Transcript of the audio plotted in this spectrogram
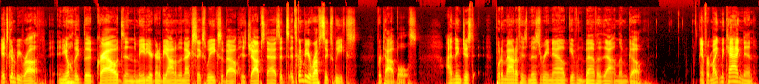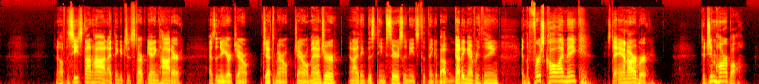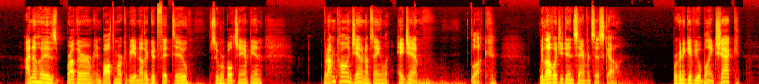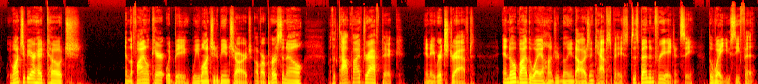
it's going to be rough. And you don't think the crowds and the media are going to be on him the next six weeks about his job status? It's it's going to be a rough six weeks for Todd Bowles. I think just put him out of his misery now, give him the benefit of the doubt, and let him go. And for Mike Maccagnan, you know, if the seat's not hot, I think it should start getting hotter as the New York General, Jets general manager. And I think this team seriously needs to think about gutting everything. And the first call I make is to Ann Arbor to Jim Harbaugh. I know his brother in Baltimore could be another good fit too, Super Bowl champion. But I'm calling Jim and I'm saying, hey, Jim, look, we love what you did in San Francisco. We're going to give you a blank check. We want you to be our head coach. And the final carrot would be we want you to be in charge of our personnel with a top five draft pick in a rich draft and oh, by the way, $100 million in cap space to spend in free agency the way you see fit.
